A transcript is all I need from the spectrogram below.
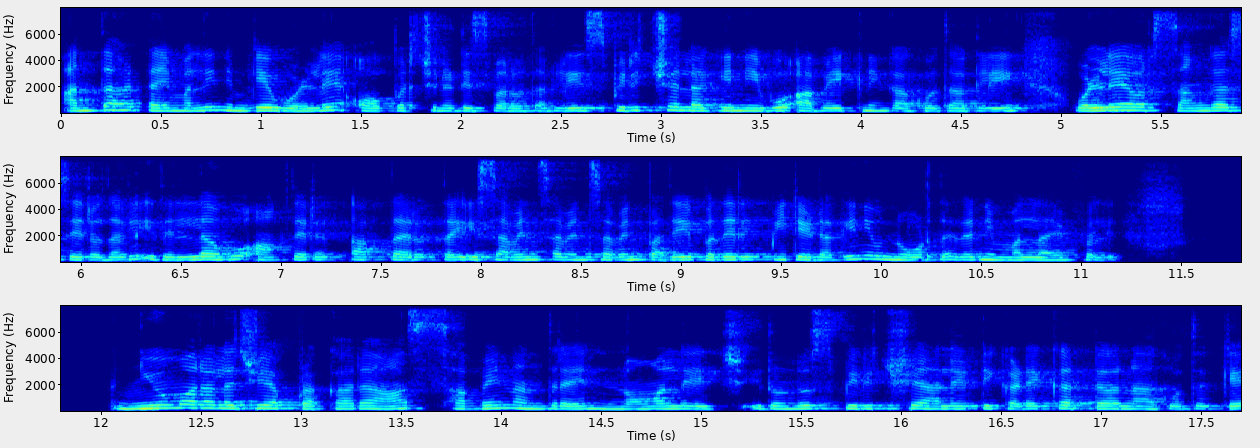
ಅಂತಹ ಟೈಮಲ್ಲಿ ನಿಮಗೆ ಒಳ್ಳೆ ಆಪರ್ಚುನಿಟೀಸ್ ಬರೋದಾಗಲಿ ಸ್ಪಿರಿಚುವಲ್ ಆಗಿ ನೀವು ಅವೇಕ್ನಿಂಗ್ ಆಗೋದಾಗಲಿ ಒಳ್ಳೆಯವ್ರ ಸಂಘ ಸೇರೋದಾಗಲಿ, ಇದೆಲ್ಲವೂ ಆಗ್ತಾ ಇರೋ, ಆಗ್ತಾ ಇರುತ್ತೆ. ಈ 777 ಪದೇ ಪದೇ ರಿಪೀಟೆಡ್ ಆಗಿ ನೀವು ನೋಡ್ತಾ ಇದ್ದೀರಿ ನಿಮ್ಮ ಲೈಫಲ್ಲಿ. ನ್ಯೂಮರಾಲಜಿಯ ಪ್ರಕಾರ ಸೆವೆನ್ ಅಂದರೆ ನಾಲೆಡ್ಜ್. ಇದೊಂದು ಸ್ಪಿರಿಚುಯಾಲಿಟಿ ಕಡೆ ಟರ್ನ್ ಆಗೋದಕ್ಕೆ,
